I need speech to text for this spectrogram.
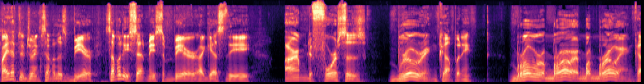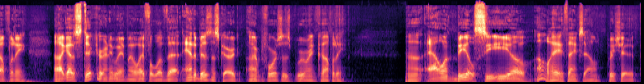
Might have to drink some of this beer. Somebody sent me some beer. I guess the Armed Forces Brewing Company, brewer, brewer, brewing company. Uh, I got a sticker anyway. My wife will love that, and a business card. Armed Forces Brewing Company. Uh, Alan Beal, CEO. Oh, hey, thanks, Alan. Appreciate it.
